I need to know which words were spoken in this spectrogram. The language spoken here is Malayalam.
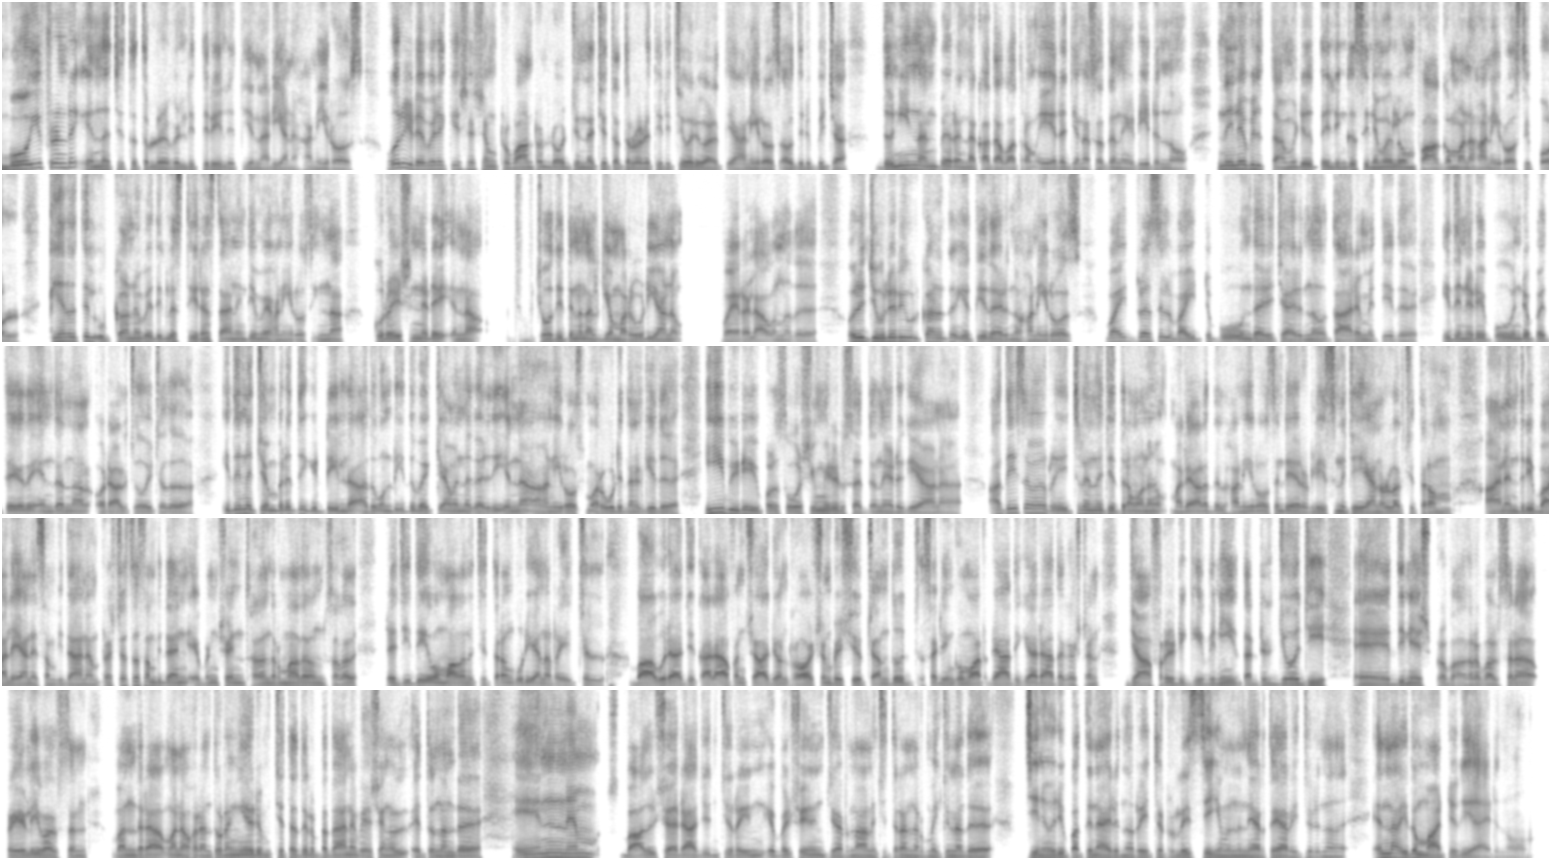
ബോയ് ഫ്രണ്ട് എന്ന ചിത്രത്തിലൂടെ വെള്ളിത്തിരയിലെത്തിയ നടിയാണ് ഹണി റോസ്. ഒരു ഇടവേളയ്ക്ക് ശേഷം ട്രിവാൻഡ്രം ലോഡ്ജ് എന്ന ചിത്രത്തിലൂടെ തിരിച്ചുവരവ് നടത്തിയ ഹണി റോസ് അവതരിപ്പിച്ച ധുനി നൻപേർ എന്ന കഥാപാത്രം ഏറെ ജനശ്രദ്ധ നേടിയിരുന്നു. നിലവിൽ തമിഴ്, തെലുങ്ക് സിനിമകളും ഭാഗമാണ് ഹണി റോസ് ഇപ്പോൾ. കേരളത്തിൽ ഉദ്ഘാടന വേദികളിൽ സ്ഥിരം സാന്നിധ്യമായ ഹണി റോസ് ഇന്ന് കുറേഷ്യനിടെ എന്ന ചോദ്യത്തിന് നൽകിയ മറുപടിയാണ് വൈറലാവുന്നത്. ഒരു ജ്വല്ലറി ഉദ്ഘാടനത്തിന് എത്തിയതായിരുന്നു ഹണി റോസ്. വൈറ്റ് ഡ്രസ്സിൽ വൈറ്റ് പൂവും ധരിച്ചായിരുന്നു താരം എത്തിയത്. ഇതിനിടെ പൂവിന്റെ പ്രത്യേകത എന്തെന്നാണ് ഒരാൾ ചോദിച്ചത്. ഇതിന് ചെമ്പരത്തി കിട്ടിയില്ല അതുകൊണ്ട് ഇത് വെക്കാമെന്ന് കരുതി എന്നാണ് ഹണി റോസ് മറുപടി നൽകിയത്. ഈ വീഡിയോ ഇപ്പോൾ സോഷ്യൽ മീഡിയയിൽ ശ്രദ്ധ നേടുകയാണ്. അതേസമയം റേച്ചൽ എന്ന ചിത്രമാണ് മലയാളത്തിൽ ഹണി റോസിന്റെ റിലീസിന് ചെയ്യാനുള്ള ചിത്രം. ആനന്ദ്രി ബാലയാണ് സംവിധാനം. പ്രശസ്ത സംവിധായകൻ എബൻ ഷൈൻ സഹനിർമ്മാതാവും സഹരചയിതാവുമാകുന്ന ചിത്രം കൂടിയാണ് റേച്ചൽ. ബാബുരാജ്, കലാഫൻ ഷാജോൻ റോഷൻ ബഷീർ, ചന്തു സലീംകുമാർ, രാധിക രാധാകൃഷ്ണൻ, ജാഫർ ഇടുക്കി, വിനീത് തട്ടിൽ, ജോജി, ദിനേശ് പ്രഭാകർ, വത്സര പ്രേളി വത്സൻ വന്ദര മനോഹരൻ തുടങ്ങിയവരും ചിത്രത്തിൽ പ്രധാന വേഷങ്ങൾ എത്തുന്നുണ്ട്. എൻ. എം. ബാദുഷ, രാജൻ ചിറയും എബൻ ഷൈനും ചേർന്നാണ് ചിത്രം നിർമ്മിക്കുന്നത്. ജനുവരി പത്തിനായിരുന്നു റീച്ചർ റിലീസ് ചെയ്യുമെന്ന് നേരത്തെ അറിയിച്ചിരുന്നത്. എന്നാൽ ഇത് മാറ്റുകയായിരുന്നു.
